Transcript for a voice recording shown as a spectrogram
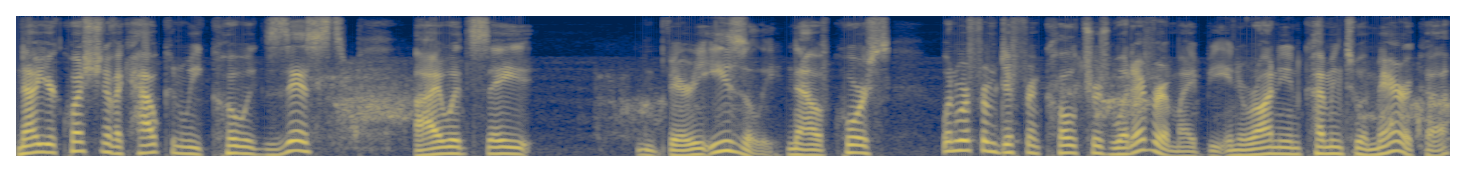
now your question of like how can we coexist i would say very easily now of course when we're from different cultures, whatever it might be, an Iranian coming to America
